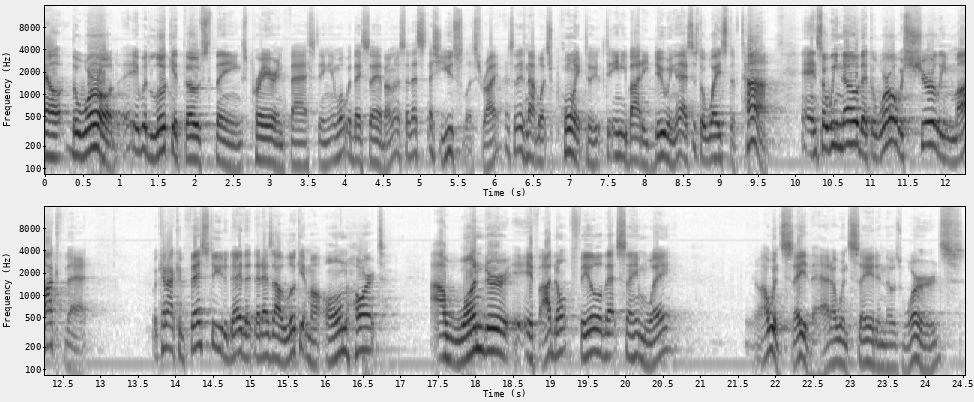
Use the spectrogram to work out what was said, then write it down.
Now, the world, it would look at those things, prayer and fasting, and what would they say about them? They say that's, that's useless, right? So there's not much point to, to anybody doing that. It's just a waste of time. And so we know that the world would surely mock that. But can I confess to you today that, that as I look at my own heart, I wonder if I don't feel that same way? You know, I wouldn't say that. I wouldn't say it in those words.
